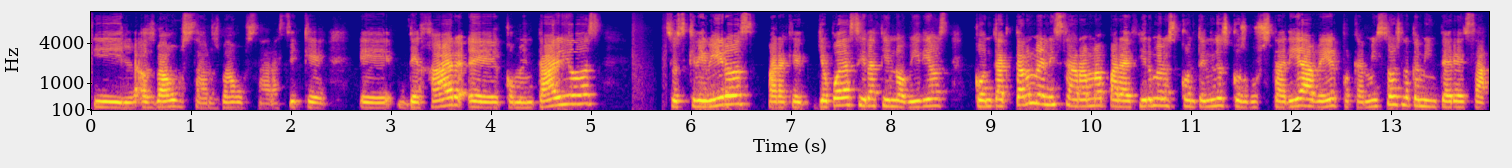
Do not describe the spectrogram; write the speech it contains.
y os va a gustar, os va a gustar. Así que eh, dejar eh, comentarios, suscribiros para que yo pueda seguir haciendo vídeos, contactarme en Instagram para decirme los contenidos que os gustaría ver, porque a mí eso es lo que me interesa.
